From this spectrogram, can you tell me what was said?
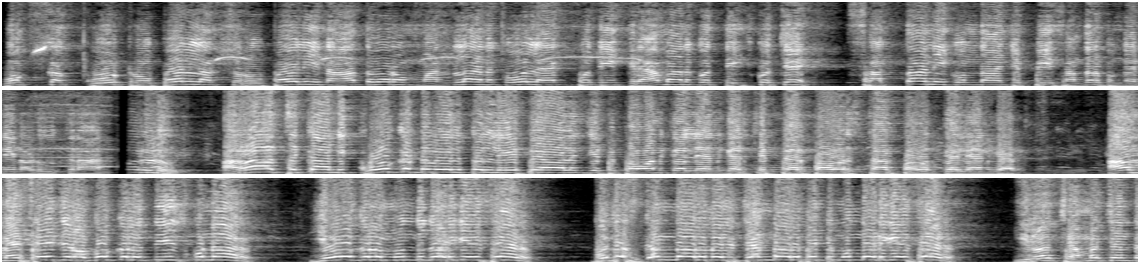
ఒక్క కోటి రూపాయలు లక్ష రూపాయలు ఈ నాతవరం మండలానికో లేకపోతే ఈ గ్రామానికో తీసుకొచ్చే సత్తా నీకుందా అని చెప్పి ఈ సందర్భంగా నేను అడుగుతున్నాను అరాచకాన్ని కోకట్టు వేలుతో లేపేవాలని చెప్పి పవన్ కళ్యాణ్ గారు చెప్పారు పవర్ స్టార్ పవన్ కళ్యాణ్ గారు. ఆ మెసేజ్ ఒక్కొక్కరు తీసుకున్నారు యువకులు ముందుకు అడిగేశారు. భుజ స్కంధాల మీద జెండాలు పెట్టి ముందు ఈరోజు ఈ రోజు చెమ్మచెంత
